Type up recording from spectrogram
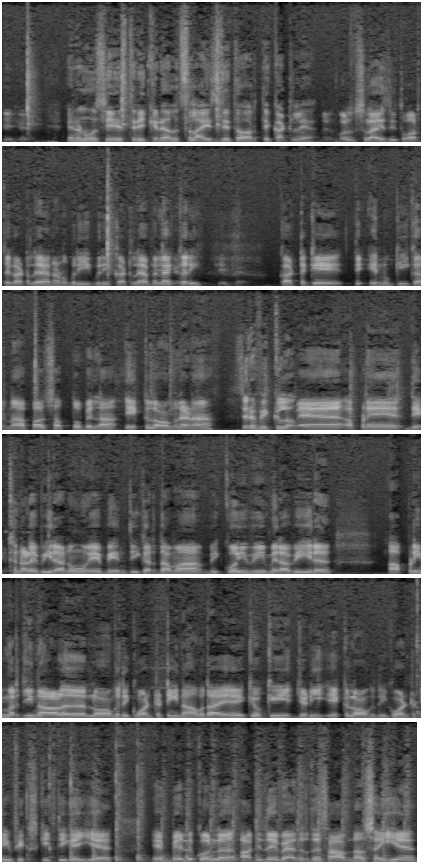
ਠੀਕ ਹੈ ਇਹਨਾਂ ਨੂੰ ਅਸੀਂ ਇਸ ਤਰੀਕੇ ਨਾਲ ਸਲਾਈਸ ਦੇ ਤੌਰ ਤੇ ਕੱਟ ਲਿਆ। ਬਿਲਕੁਲ ਸਲਾਈਸ ਦੀ ਤੌਰ ਤੇ ਕੱਟ ਲਿਆ ਇਹਨਾਂ ਨੂੰ ਬਰੀਕ ਬਰੀਕ ਕੱਟ ਲਿਆ ਪਹਿਲਾਂ ਇੱਕ ਵਾਰੀ। ਠੀਕ ਹੈ। ਕੱਟ ਕੇ ਤੇ ਇਹਨੂੰ ਕੀ ਕਰਨਾ ਆਪਾਂ ਸਭ ਤੋਂ ਪਹਿਲਾਂ ਇੱਕ ਲੌਂਗ ਲੈਣਾ। ਸਿਰਫ ਇੱਕ ਲੌਂਗ ਮੈਂ ਆਪਣੇ ਦੇਖਣ ਵਾਲੇ ਵੀਰਾਂ ਨੂੰ ਇਹ ਬੇਨਤੀ ਕਰਦਾ ਵਾਂ ਵੀ ਕੋਈ ਵੀ ਮੇਰਾ ਵੀਰ ਆਪਣੀ ਮਰਜ਼ੀ ਨਾਲ ਲੌਂਗ ਦੀ ਕੁਆਂਟੀਟੀ ਨਾ ਵਧਾਏ ਕਿਉਂਕਿ ਜਿਹੜੀ ਇੱਕ ਲੌਂਗ ਦੀ ਕੁਆਂਟੀਟੀ ਫਿਕਸ ਕੀਤੀ ਗਈ ਹੈ ਇਹ ਬਿਲਕੁਲ ਅੱਜ ਦੇ ਵੈਦਰ ਦੇ ਹਿਸਾਬ ਨਾਲ ਸਹੀ ਹੈ।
